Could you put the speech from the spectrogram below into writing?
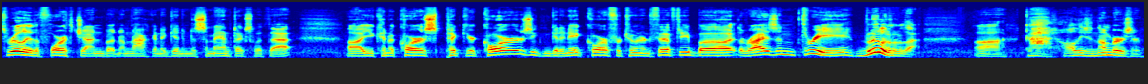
It's really the fourth gen, but I'm not going to get into semantics with that. Uh, you can, of course, pick your cores. You can get an 8 core for 250, but the Ryzen 3, blah, blah, blah, uh, God, all these numbers are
